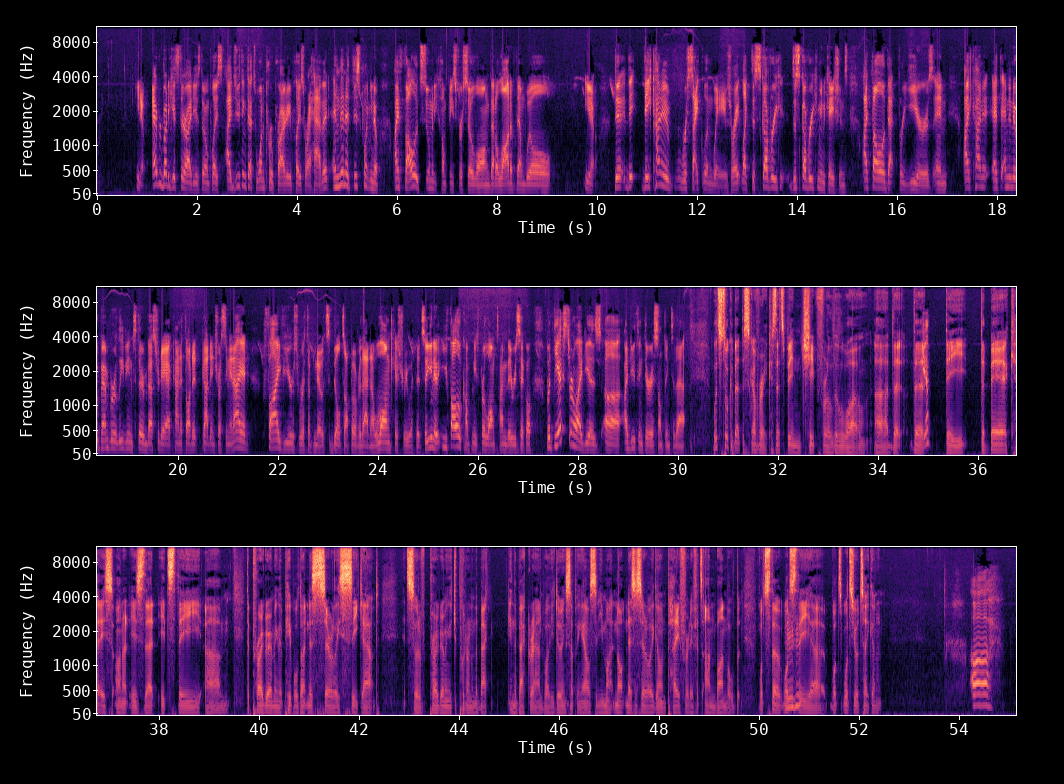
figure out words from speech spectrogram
you know, everybody gets their ideas their own place. I do think that's one proprietary place where I have it. And then at this point, you know, I followed so many companies for so long that a lot of them will, you know, they, they, they kind of recycle in waves, right? Like Discovery Discovery Communications. I followed that for years, and I kind of at the end of November, leading into their investor day, I kind of thought it got interesting, and I had five years worth of notes built up over that and a long history with it. So you know, you follow companies for a long time, they recycle. But the external ideas, uh, I do think there is something to that. Let's talk about Discovery because that's been cheap for a little while. Uh, the the yeah. the the bear case on it is that it's the um, the programming that people don't necessarily seek out. It's sort of programming that you put on in the back in the background while you're doing something else, and you might not necessarily go and pay for it if it's unbundled. But what's the what's mm-hmm. the uh, what's what's your take on it? Uh,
